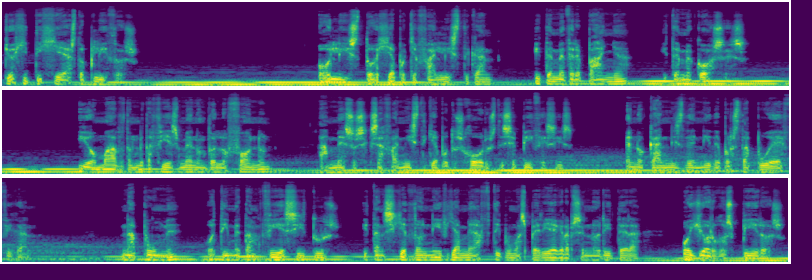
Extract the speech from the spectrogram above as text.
και όχι τυχαία στο πλήθος. Όλοι οι στόχοι αποκεφαλίστηκαν είτε με δρεπάνια είτε με κόσες. Η ομάδα των μεταφιεσμένων δολοφόνων αμέσως εξαφανίστηκε από τους χώρους της επίθεσης ενώ κανείς δεν είδε προς τα που έφυγαν. Να πούμε ότι η μεταμφίεσή τους ήταν σχεδόν ίδια με αυτή που μας περιέγραψε νωρίτερα ο Γιώργος Πύρος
